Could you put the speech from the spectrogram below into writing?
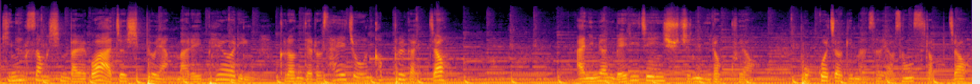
기능성 신발과 아저씨표 양말의 페어링, 그런대로 사이좋은 커플 같죠? 아니면 메리제인 슈즈는 이렇고요. 복고적이면서 여성스럽죠?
